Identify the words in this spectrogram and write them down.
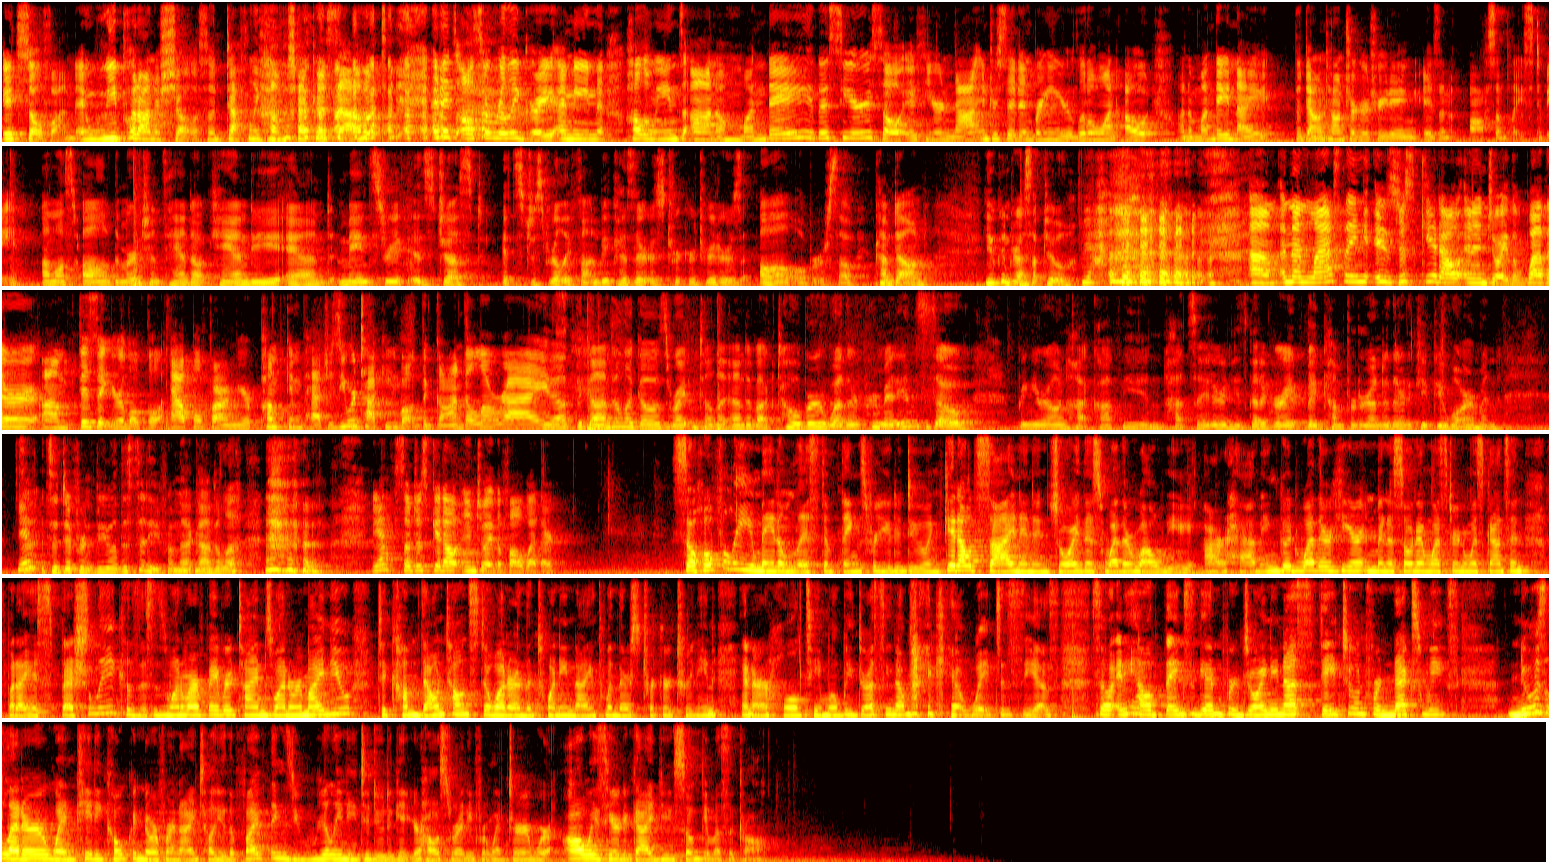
it's so fun and we put on a show so definitely come check us out. And it's also really great i mean halloween's on a monday this year so if you're not interested in bringing your little one out on a monday night the downtown trick-or-treating is an awesome place to be. Almost all of the merchants hand out candy and main street is just it's just really fun because there is trick-or-treaters all over so come down you can dress up too. Yeah. um, and then last thing is just get out and enjoy the weather. Um, visit your local apple farm, your pumpkin patches. You were talking about the gondola ride. Yeah, the gondola goes right until the end of October, weather permitting. So bring your own hot coffee and hot cider, and he's got a great big comforter under there to keep you warm and. Yeah. It's a, it's a different view of the city from that mm -hmm. gondola. yeah, so just get out and enjoy the fall weather. So hopefully you made a list of things for you to do and get outside and enjoy this weather while we are having good weather here in Minnesota and western Wisconsin. But I especially, because this is one of our favorite times, want to remind you to come downtown Stillwater on the 29th when there's trick-or-treating and our whole team will be dressing up. I can't wait to see us. So anyhow, thanks again for joining us. Stay tuned for next week's newsletter when Katie Kokendorfer and I tell you the five things you really need to do to get your house ready for winter. We're always here to guide you, so give us a call.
